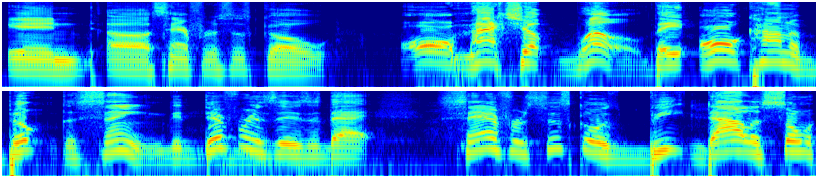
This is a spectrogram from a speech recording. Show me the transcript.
in uh San Francisco, all match up well. They all kind of built the same. The difference is that San Francisco has beat Dallas so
